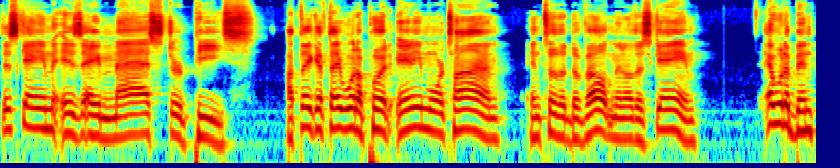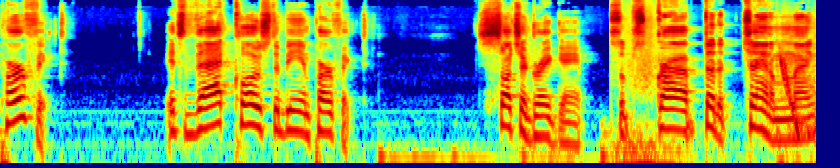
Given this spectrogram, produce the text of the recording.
this game is a masterpiece. I think if they would have put any more time into the development of this game, it would have been perfect. It's that close to being perfect. Such a great game. Subscribe to the channel, man.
